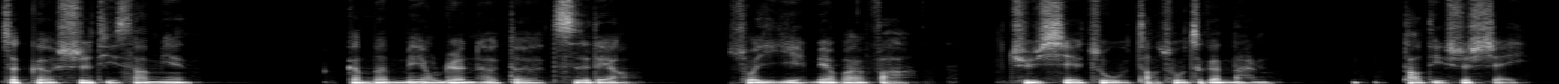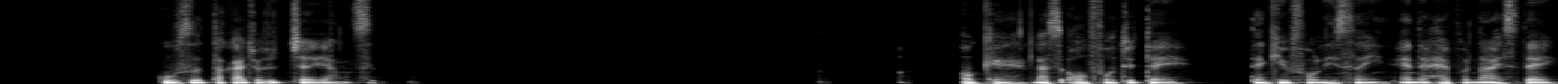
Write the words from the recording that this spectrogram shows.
这个尸体上面根本没有任何的资料，所以也没有办法去协助找出这个男到底是谁。故事大概就是这样子。Okay, that's all for today. Thank you for listening and have a nice day.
